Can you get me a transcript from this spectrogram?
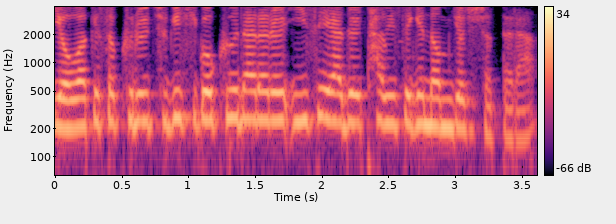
여호와께서 그를 죽이시고 그 나라를 이세 아들 다윗에게 넘겨주셨더라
